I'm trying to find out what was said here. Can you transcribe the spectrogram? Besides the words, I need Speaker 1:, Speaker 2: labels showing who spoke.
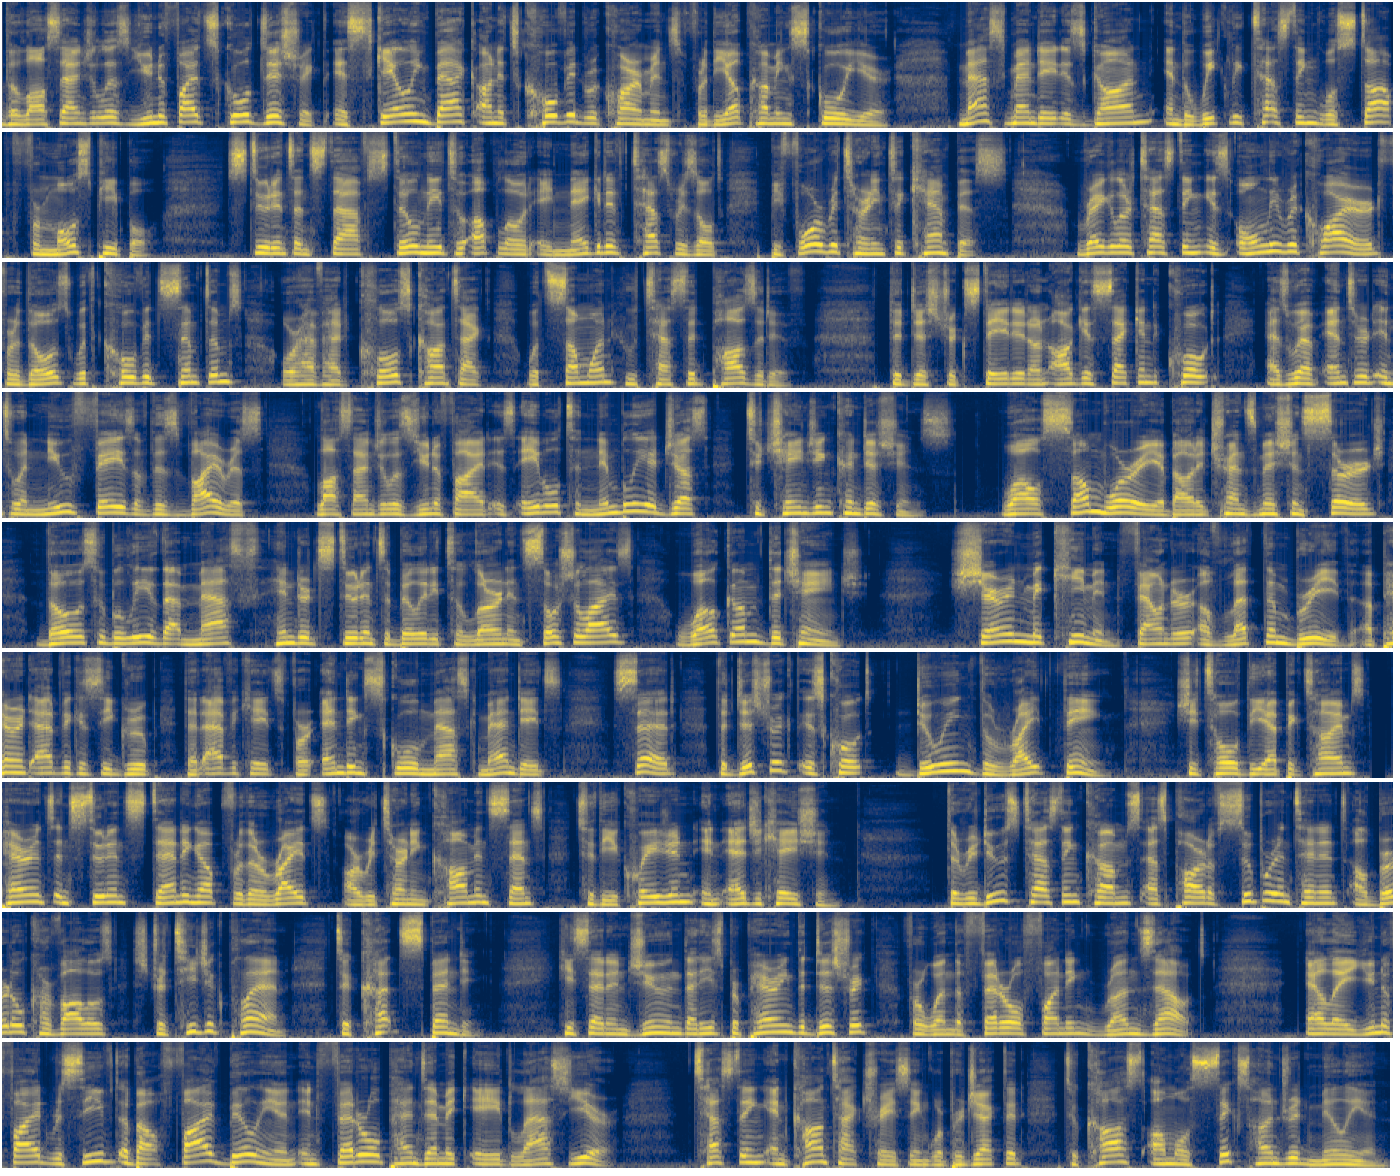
Speaker 1: The Los Angeles Unified School District is scaling back on its COVID requirements for the upcoming school year. Mask mandate is gone, and the weekly testing will stop for most people. Students and staff still need to upload a negative test result before returning to campus. Regular testing is only required for those with COVID symptoms or have had close contact with someone who tested positive. The district stated on August 2nd, quote, as we have entered into a new phase of this virus, Los Angeles Unified is able to nimbly adjust to changing conditions. While some worry about a transmission surge, those who believe that masks hindered students' ability to learn and socialize welcomed the change. Sharon McKeeman, founder of Let Them Breathe, a parent advocacy group that advocates for ending school mask mandates, said the district is, quote, doing the right thing. She told the Epoch Times parents and students standing up for their rights are returning common sense to the equation in education. The reduced testing comes as part of Superintendent Alberto Carvalho's strategic plan to cut spending. He said in June that he's preparing the district for when the federal funding runs out. LA Unified received about 5 billion in federal pandemic aid last year. Testing and contact tracing were projected to cost almost 600 million.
